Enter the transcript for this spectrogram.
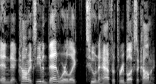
and comics even then were like two and a half or three bucks a comic.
